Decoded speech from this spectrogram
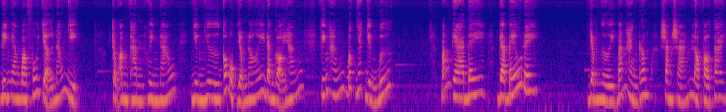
đi ngang qua phố chợ náo nhiệt. Trong âm thanh huyên náo, dường như có một giọng nói đang gọi hắn, khiến hắn bất giác dừng bước. Bắn gà đây, gà béo đây. giọng người bán hàng rong săn sảng lọt vào tai,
